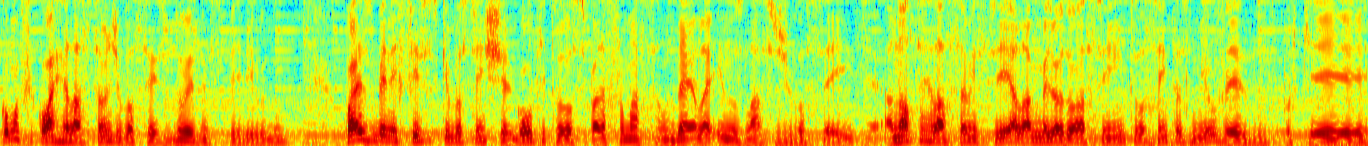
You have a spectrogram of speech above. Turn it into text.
Como ficou a relação de vocês dois nesse período? Quais os benefícios que você enxergou que trouxe para a formação dela e nos laços de vocês? A nossa relação em si, ela melhorou assim trocentas mil vezes, porque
